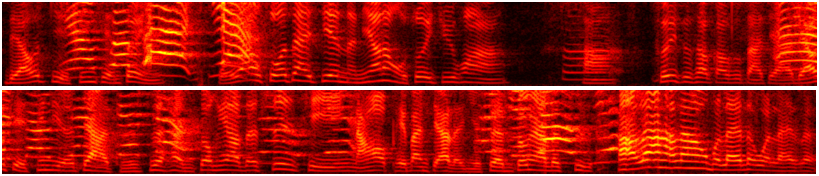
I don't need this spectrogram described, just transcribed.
了解金钱对你，我要说再见了，你要让我说一句话啊。好，所以就是要告诉大家，了解金钱的价值是很重要的事情，然后陪伴家人也是很重要的事。好啦好啦，我来了我来了。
